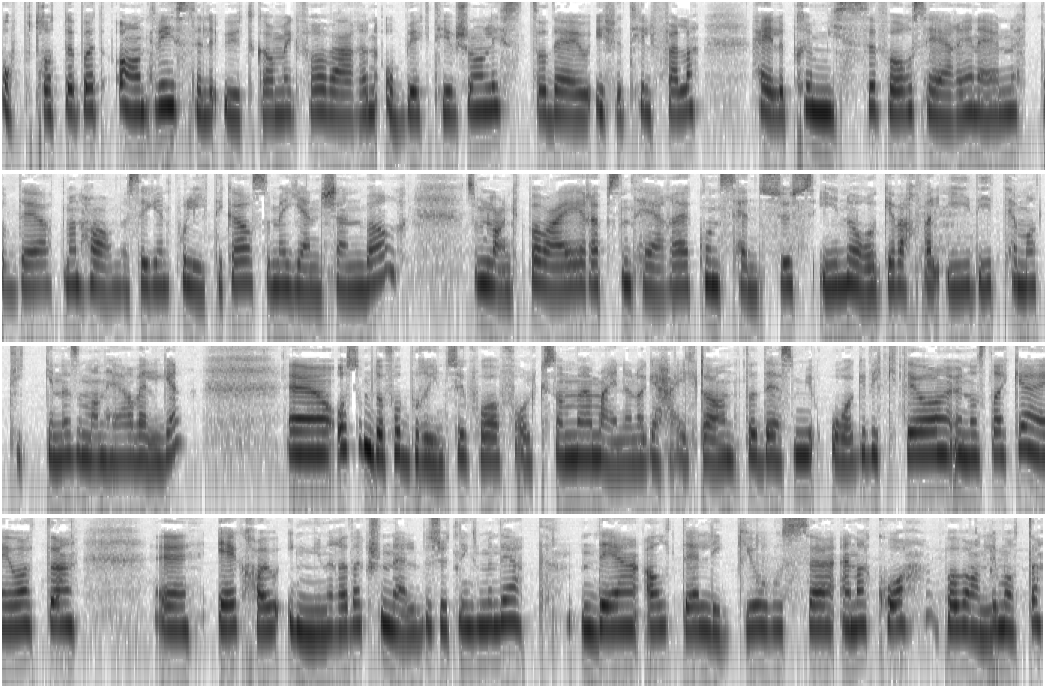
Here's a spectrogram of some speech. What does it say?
opptrådte på et annet vis, eller utga meg for å være en objektiv journalist. Og det er jo ikke tilfellet. Hele premisset for serien er jo nettopp det at man har med seg en politiker som er gjenkjennbar, som langt på vei representerer konsensus i Norge, i hvert fall i de tematikkene som man her velger. Eh, og som da får brynt seg på folk som mener noe helt annet. Og Det som jo òg er viktig å understreke, er jo at eh, jeg har jo ingen redaksjonell beslutningsmyndighet. Det, alt det ligger jo hos eh, NRK på vanlig måte.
